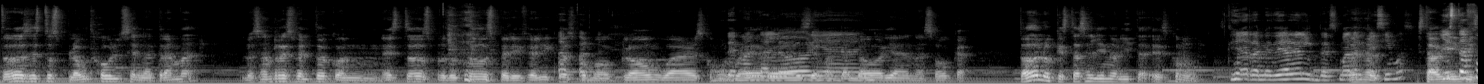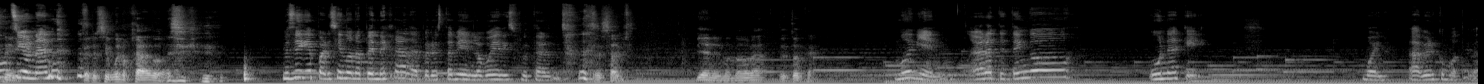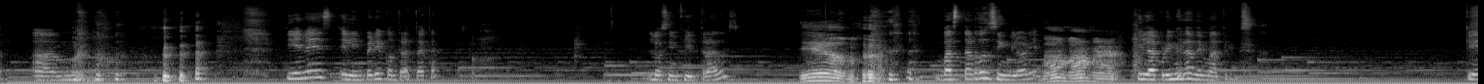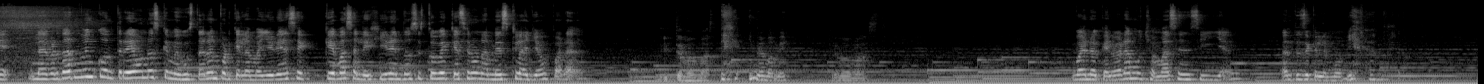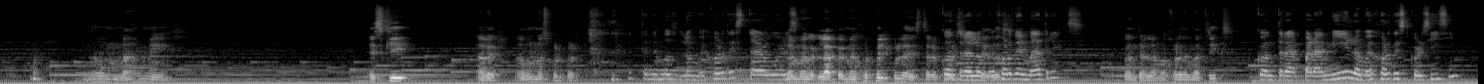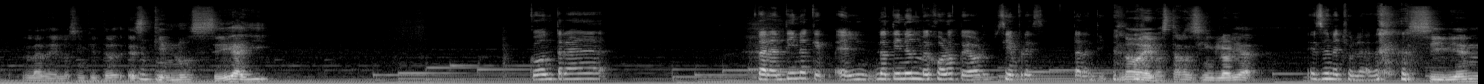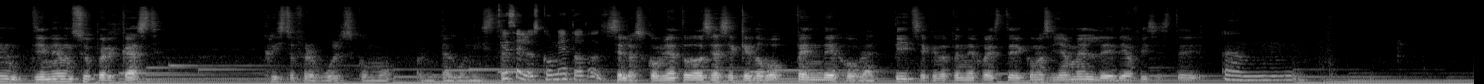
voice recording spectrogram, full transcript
todos estos plot holes en la trama los han resuelto con estos productos periféricos como Clone Wars, como De Rebels, Mandalorian. Mandalorian, Ahsoka. Todo lo que está saliendo ahorita es como, Que remediar el desmadre Ajá. que hicimos. Está y bien está Disney. funcionando. pero sigo enojado. Así que, Me sigue pareciendo una pendejada, pero está bien, lo voy a disfrutar. exacto. Bien, hermano, ahora te toca. Muy bien, ahora te tengo una que... Bueno, a ver cómo te va. Am, Tienes el Imperio contraataca, Los Infiltrados, Damn. Bastardos sin Gloria No mames. y la primera de Matrix. Que la verdad no encontré unos que me gustaran porque la mayoría sé qué vas a elegir, entonces tuve que hacer una mezcla yo para... Y te mamaste, y me mamé. te mamaste. Bueno, que no era mucho más sencilla antes de que le movieran. No mames. Es que, a ver, vámonos por partes. Tenemos lo mejor de Star Wars La, me- la mejor película de Star Wars. contra lo mejor de Matrix, Contra la mejor de Matrix. contra para mí lo mejor de Scorsese, La de los infiltrados. Es que no sé, ahí. contra Tarantino, que él no tiene un mejor o peor, siempre es Tarantino. No, eh, Bastardo sin Gloria. Es una chulada. Si bien tiene un supercast, Christopher Waltz como antagonista. Que se los come a todos. Se los comió a todos, o sea, se quedó pendejo Brad Pitt, se quedó pendejo este, ¿cómo se llama el de The Office? Este,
